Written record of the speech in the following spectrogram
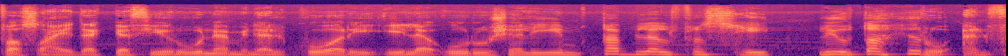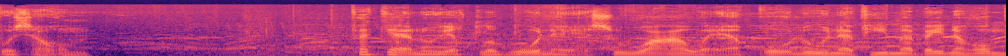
فصعد كثيرون من الكور إلى أورشليم قبل الفصح ليطهروا أنفسهم. فكانوا يطلبون يسوع ويقولون فيما بينهم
